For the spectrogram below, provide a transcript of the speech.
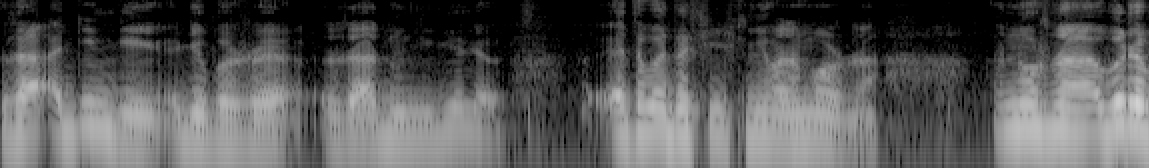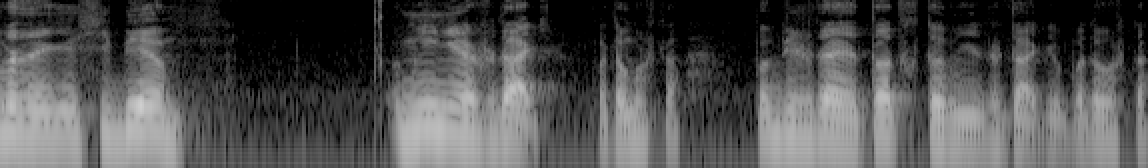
за один день, либо же за одну неделю этого достичь невозможно. Нужно выработать в себе умение ждать, потому что побеждает тот, кто умеет ждать, потому что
